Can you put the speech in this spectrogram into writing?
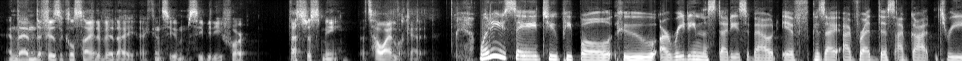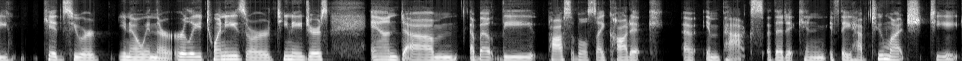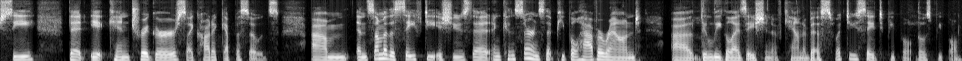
And then the physical side of it, I, I consume CBD for. That's just me. That's how I look at it. What do you say to people who are reading the studies about if, because I've read this, I've got three kids who are you know, in their early 20s or teenagers, and um, about the possible psychotic uh, impacts that it can, if they have too much THC, that it can trigger psychotic episodes. Um, and some of the safety issues that and concerns that people have around uh, the legalization of cannabis. What do you say to people, those people?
